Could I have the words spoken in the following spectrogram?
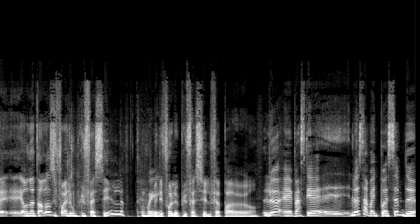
Eh, eh, On a tendance des fois à aller au plus facile, Oui. mais des fois le plus facile fait peur. Là, euh, parce que là, ça va être possible de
